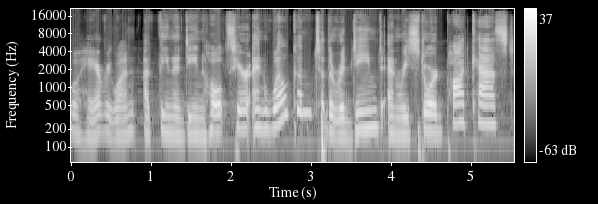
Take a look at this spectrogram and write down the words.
Well, hey everyone, Athena Dean Holtz here, and welcome to the Redeemed and Restored podcast,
